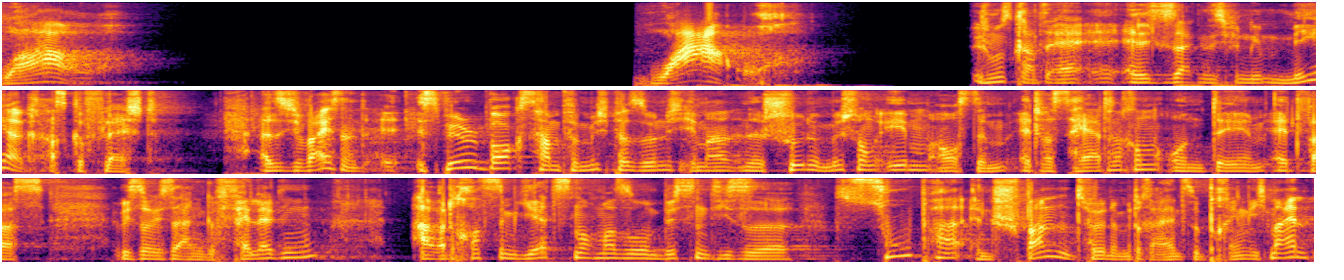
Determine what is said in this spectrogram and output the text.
Wow. Wow. Ich muss gerade ehrlich sagen, ich bin mega krass geflasht. Also ich weiß nicht, Spirit Box haben für mich persönlich immer eine schöne Mischung eben aus dem etwas härteren und dem etwas, wie soll ich sagen, gefälligen, aber trotzdem jetzt nochmal so ein bisschen diese super entspannten Töne mit reinzubringen. Ich meine,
